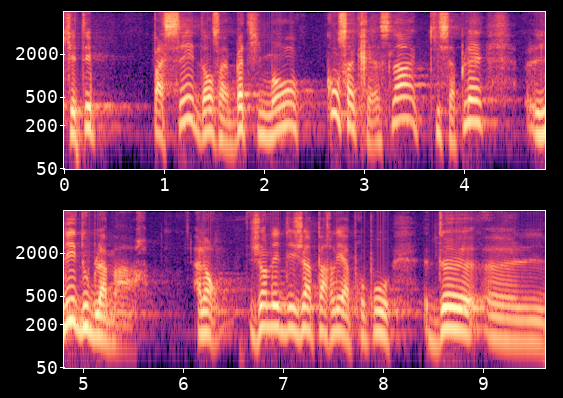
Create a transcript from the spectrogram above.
qui étaient passés dans un bâtiment consacré à cela qui s'appelait les double amarres. Alors, j'en ai déjà parlé à propos de euh,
